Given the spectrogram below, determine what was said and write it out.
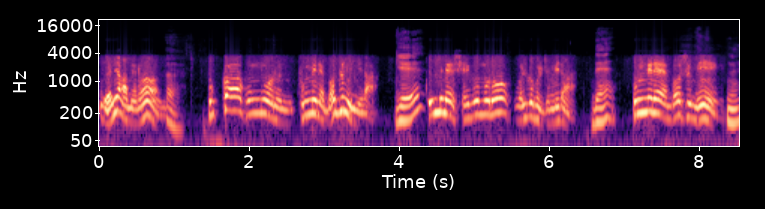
왜냐하면은 네. 국가 공무원은 국민의 머슴입니다. 예, 국민의 세금으로 월급을 줍니다. 네, 국민의 머슴이 네,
